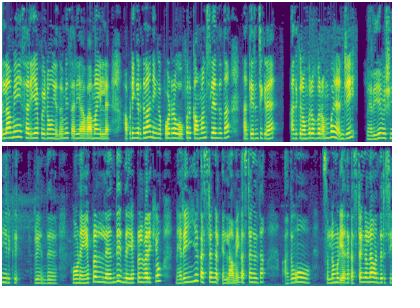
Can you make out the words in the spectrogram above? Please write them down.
எல்லாமே சரியாக போயிடும் எதுவுமே சரியாகாமல் இல்லை. அப்படிங்கிறதெல்லாம் நீங்கள் போடுற ஒவ்வொரு கமெண்ட்ஸ்லேருந்து தான் நான் தெரிஞ்சுக்கிறேன். அதுக்கு ரொம்ப ரொம்ப ரொம்ப நன்றி. நிறைய விஷயம் இருக்குது இந்த போன ஏப்ரல்லேருந்து இந்த ஏப்ரல் வரைக்கும் நிறைய கஷ்டங்கள் எல்லாமே கஷ்டங்கள் தான். அதுவும் சொல்ல முடியாத கஷ்டங்கள்லாம் வந்துருச்சு.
